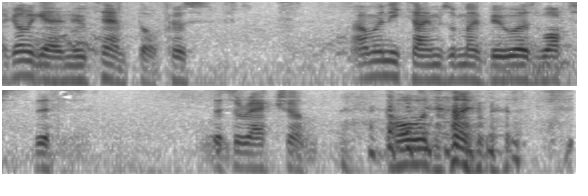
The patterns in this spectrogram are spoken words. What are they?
I gotta get a new tent though, because how many times have my viewers watched this this erection? All the time.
